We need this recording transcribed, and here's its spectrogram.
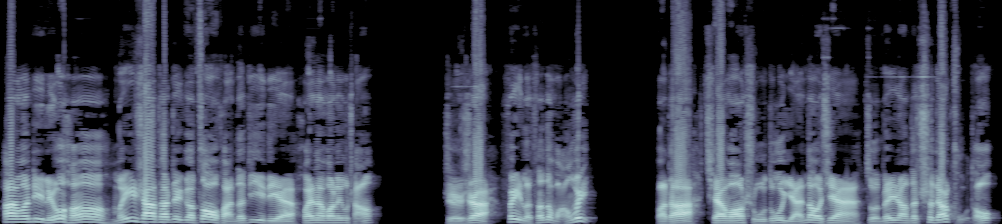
汉文帝刘恒没杀他这个造反的弟弟淮南王刘长，只是废了他的王位，把他迁往蜀都盐道县，准备让他吃点苦头。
